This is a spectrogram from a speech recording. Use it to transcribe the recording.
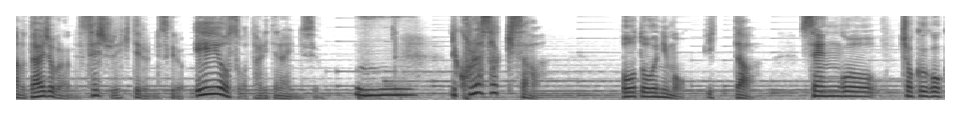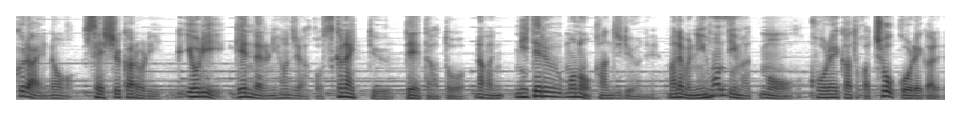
あの、大丈夫なんで摂取できてるんですけど、栄養素が足りてないんですよ。で、これはさっきさ、冒頭にも言った、戦後直後くらいの摂取カロリーより現代の日本人はこう少ないっていうデータとなんか似てるものを感じるよね。まあでも日本って今もう高齢化とか超高齢化で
